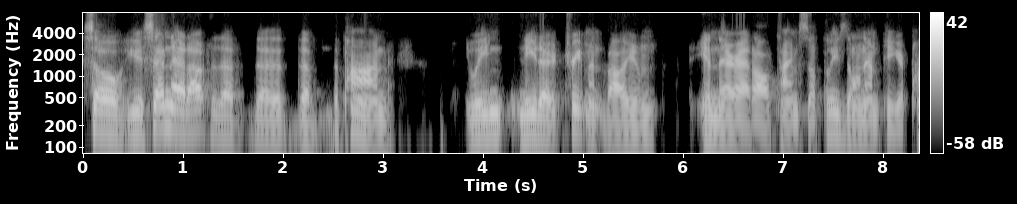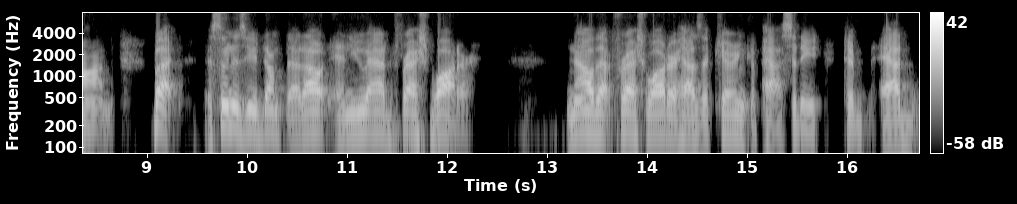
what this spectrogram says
so you send that out to the, the, the, the pond. We need a treatment volume in there at all times, so please don't empty your pond. But as soon as you dump that out and you add fresh water, now that fresh water has a carrying capacity to add,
